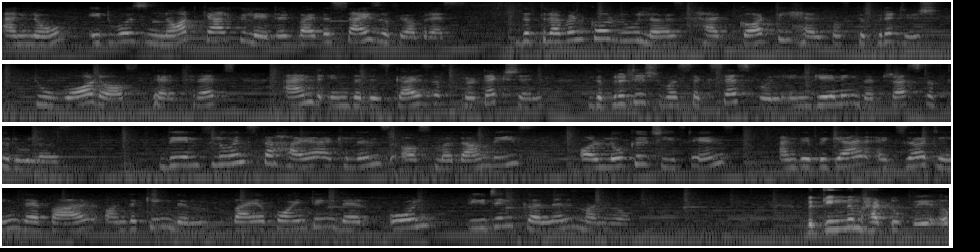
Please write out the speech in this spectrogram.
and no, it was not calculated by the size of your breasts. The Travancore rulers had got the help of the British to ward off their threats, and in the disguise of protection, the British was successful in gaining the trust of the rulers. They influenced the higher echelons of Madambis or local chieftains and they began exerting their power on the kingdom by appointing their own Regent Colonel Munro. The kingdom had to pay a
